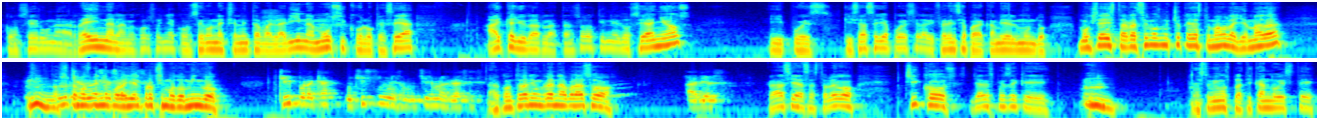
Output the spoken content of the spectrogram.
con ser una reina, a lo mejor sueña con ser una excelente bailarina, músico, lo que sea, hay que ayudarla. Tan solo tiene 12 años y pues quizás ella puede ser la diferencia para cambiar el mundo. Moisés, te agradecemos mucho que hayas tomado la llamada. Nos Muchas estamos viendo por ahí el próximo domingo. Sí, por acá. Muchísimas, muchísimas gracias. Al contrario, un gran abrazo. Adiós. Gracias, hasta luego. Chicos, ya después de que estuvimos platicando este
